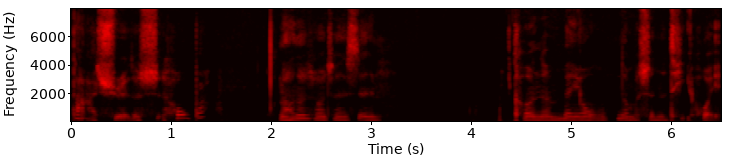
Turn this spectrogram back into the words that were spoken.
大学的时候吧，然后那时候真的是可能没有那么深的体会。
